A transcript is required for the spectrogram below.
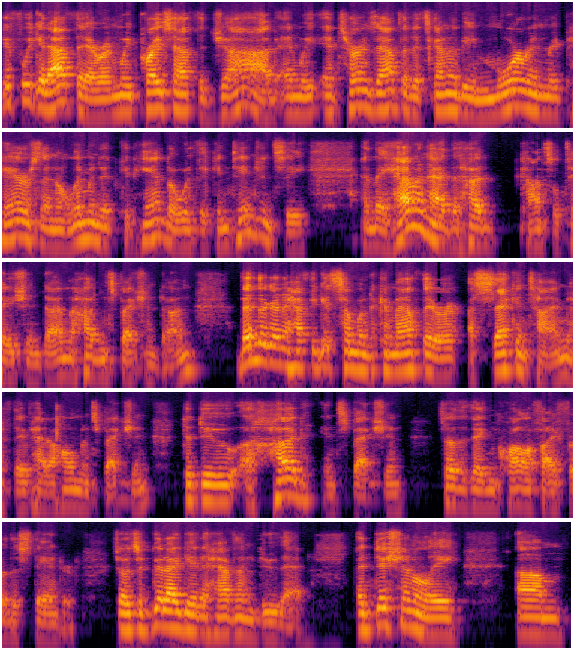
if we get out there and we price out the job and we it turns out that it's going to be more in repairs than a limited could handle with the contingency and they haven't had the HUD consultation done, the HUD inspection done, then they're going to have to get someone to come out there a second time if they've had a home inspection to do a HUD inspection so that they can qualify for the standard. So it's a good idea to have them do that. Additionally, um,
